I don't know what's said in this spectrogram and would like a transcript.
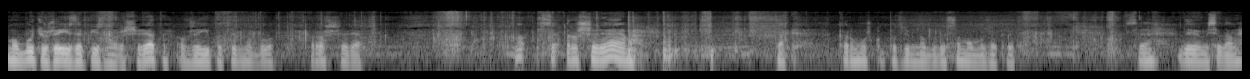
мабуть, вже і запізно розширяти, а вже її потрібно було розширяти. Ну, все, розширяємо. Так, кормушку потрібно буде самому закрити. Все, дивимося далі.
